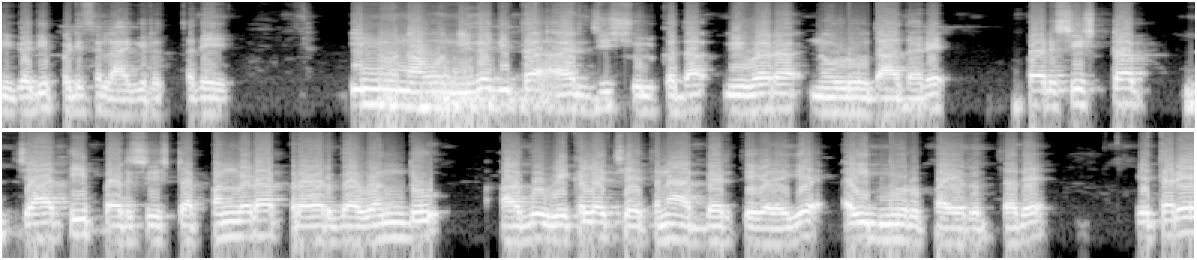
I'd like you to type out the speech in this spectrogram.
ನಿಗದಿಪಡಿಸಲಾಗಿರುತ್ತದೆ. ಇನ್ನು ನಾವು ನಿಗದಿತ ಅರ್ಜಿ ಶುಲ್ಕದ ವಿವರ ನೋಡುವುದಾದರೆ ಪರಿಶಿಷ್ಟ ಜಾತಿ, ಪರಿಶಿಷ್ಟ ಪಂಗಡ, ಪ್ರವರ್ಗ ಒಂದು ಹಾಗೂ ವಿಕಲಚೇತನ ಅಭ್ಯರ್ಥಿಗಳಿಗೆ ಐದ್ನೂರು ರೂಪಾಯಿ ಇರುತ್ತದೆ. ಇತರೆ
